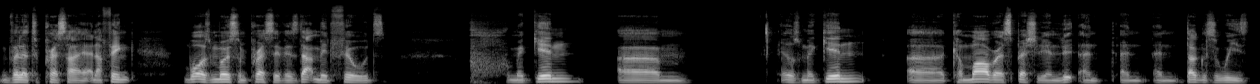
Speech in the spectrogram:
Villa to press high. And I think what was most impressive is that midfield. McGinn, um, it was McGinn, uh, Kamara especially, and and and and Douglas Luiz.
